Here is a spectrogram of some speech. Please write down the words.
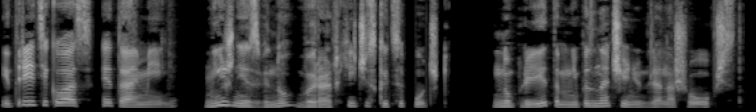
И третий класс – это Омеги, нижнее звено в иерархической цепочке, но при этом не по значению для нашего общества.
